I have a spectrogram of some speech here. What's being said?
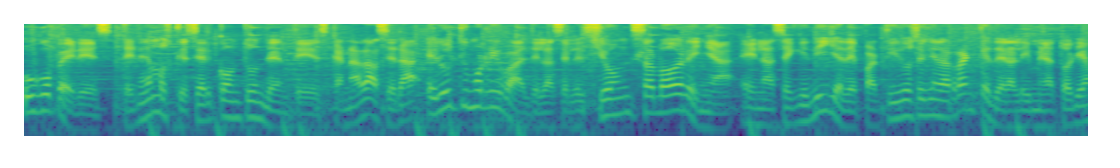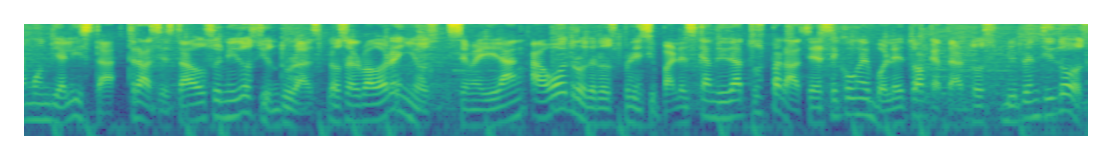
Hugo Pérez, tenemos que ser contundentes. Canadá será el último rival de la selección salvadoreña en la seguidilla de partidos en el arranque de la eliminatoria mundialista tras Estados Unidos y Honduras. Los salvadoreños se medirán a otro de los principales candidatos para hacerse con el boleto a Qatar 2022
